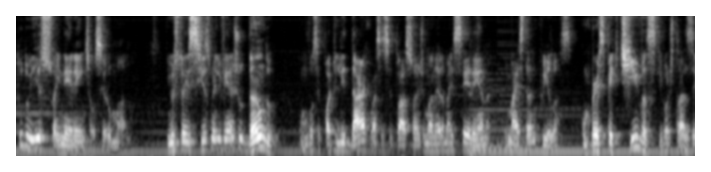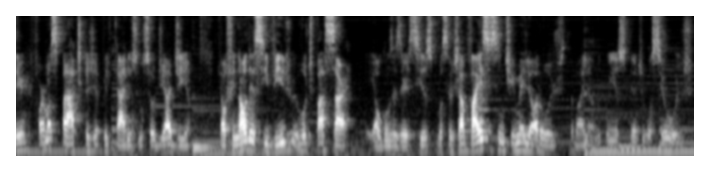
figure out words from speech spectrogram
tudo isso é inerente ao ser humano. E o estoicismo ele vem ajudando como você pode lidar com essas situações de maneira mais serena e mais tranquila, com perspectivas que vão te trazer formas práticas de aplicar isso no seu dia a dia. Que ao final desse vídeo eu vou te passar alguns exercícios que você já vai se sentir melhor hoje, trabalhando com isso dentro de você hoje.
